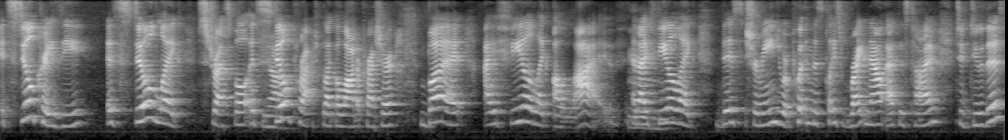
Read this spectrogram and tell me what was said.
It's still crazy. It's still like stressful. It's Yeah. still like a lot of pressure, but I feel like alive. And I feel like this, Shireen, you were put in this place right now at this time to do this.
